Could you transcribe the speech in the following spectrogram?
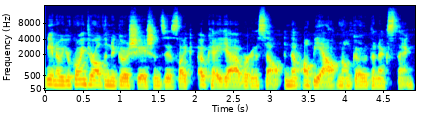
you know, you're going through all the negotiations is like, okay, yeah, we're going to sell. And then I'll be out and I'll go to the next thing.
